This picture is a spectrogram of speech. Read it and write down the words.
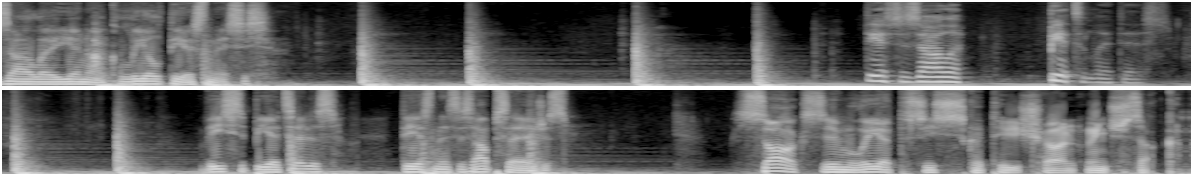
Zālē ienāk lieltiesnesis. Tiesa zāle, piecelieties! Visi pieceļas, tiesnesis apsēžas. Sāksim lietas izskatīšanu, viņš saka.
